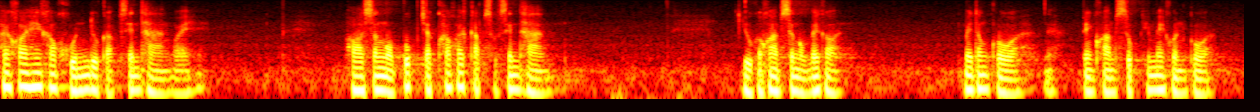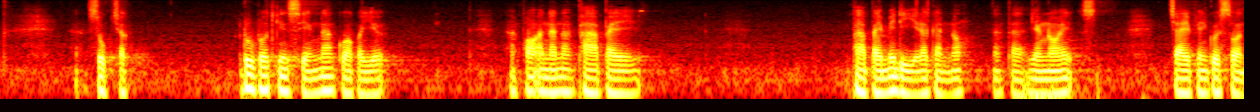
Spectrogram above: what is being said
ค่อยๆ ให้เขาคุ้นอยู่กับเส้นทางไว้ พอสงบปุ๊บจะค่อยๆ กลับสู่เส้นทาง อยู่กับความสงบไว้ก่อน ไม่ต้องกลัวนะ เป็นความสุขที่ไม่ควรกลัว สุขจากรูปรสกินเสียงน่ากลัวกว่าเยอะ เพราะอันนั้นพาไป พาไปไม่ดีแล้วกันเนาะแต่อย่างน้อยใจเป็นกุศล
